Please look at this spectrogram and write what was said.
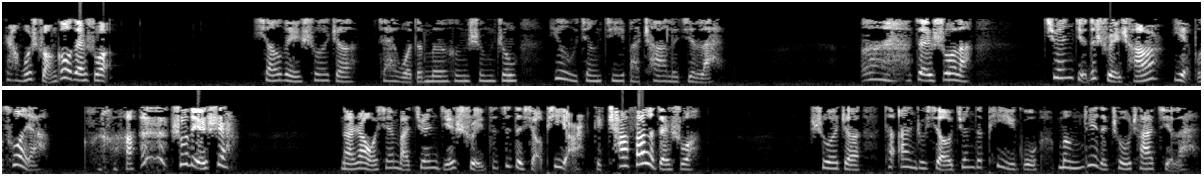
让我爽够再说。小伟说着，在我的闷哼声中，又将鸡巴插了进来。哎，再说了，娟姐的水肠也不错呀。哈哈，说的也是。那让我先把娟姐水滋滋的小屁眼给插翻了再说。说着，他按住小娟的屁股，猛烈的抽插起来。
